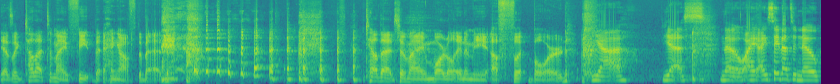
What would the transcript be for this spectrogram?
Yeah, it's like tell that to my feet that hang off the bed. tell that to my mortal enemy, a footboard. yeah. Yes. No. I, I say that's a no,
